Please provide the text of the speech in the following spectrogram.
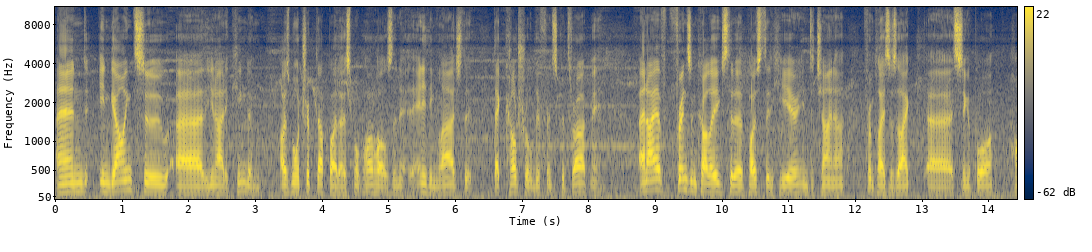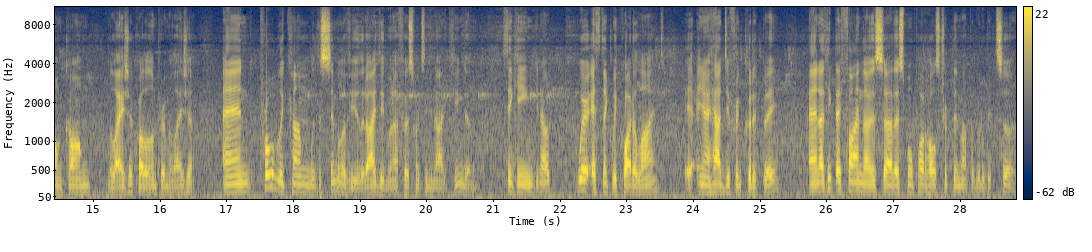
And in going to uh, the United Kingdom, I was more tripped up by those small potholes than anything large that that cultural difference could throw at me. And I have friends and colleagues that are posted here into China from places like uh, Singapore, Hong Kong, Malaysia, Kuala Lumpur, Malaysia, and probably come with a similar view that I did when I first went to the United Kingdom, thinking, you know, we're ethnically quite aligned. Eh, you know, how different could it be? And I think they find those, uh, those small potholes trip them up a little bit too.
